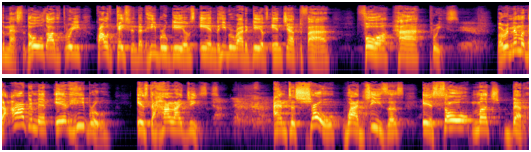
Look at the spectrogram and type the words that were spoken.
the master. Those are the three qualifications that the Hebrew gives in the Hebrew writer gives in chapter 5 for high priests. But remember the argument in Hebrew is to highlight Jesus and to show why Jesus is so much better.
